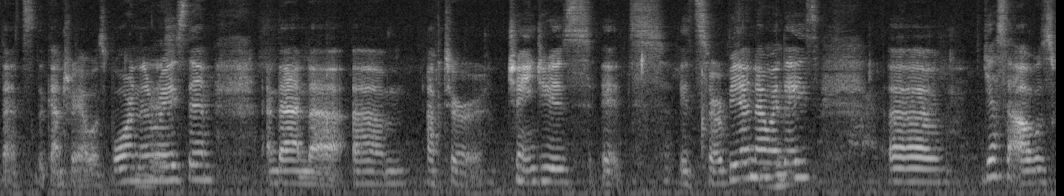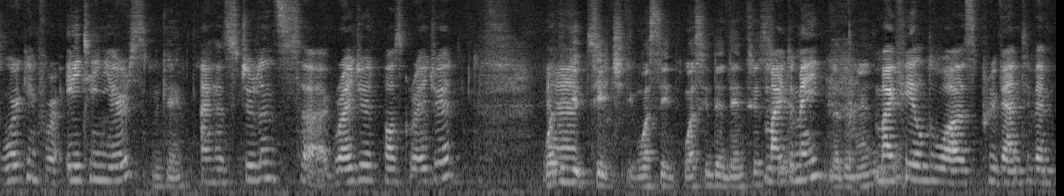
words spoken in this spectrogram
That's the country I was born and Yes. raised in. And then uh, um, after changes, it's, it's Serbia Mm-hmm. nowadays. Uh, yes, I was working for 18 years. Okay. I had students, uh, graduate, postgraduate. What did you teach? Was it was it the dentistry? My domain? The domain. My Okay. field was preventive and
